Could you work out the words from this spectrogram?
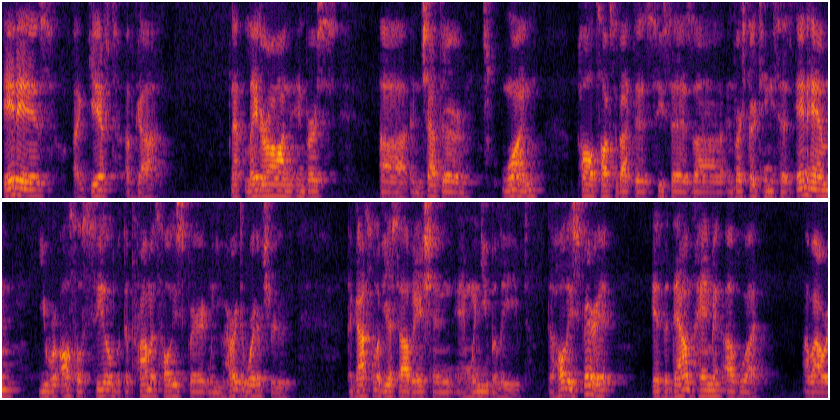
It is a gift of God. Now, later on in verse, uh, in chapter 1, Paul talks about this. He says uh, in verse 13, he says, In him you were also sealed with the promised Holy Spirit when you heard the word of truth, the gospel of your salvation, and when you believed. The Holy Spirit is the down payment of what? Of our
